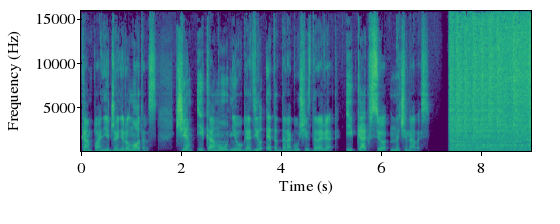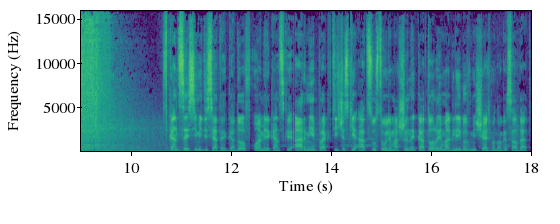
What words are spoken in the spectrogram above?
компании General Motors? Чем и кому не угодил этот дорогущий здоровяк? И как все начиналось? Конце 70-х годов у американской армии практически отсутствовали машины, которые могли бы вмещать много солдат.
